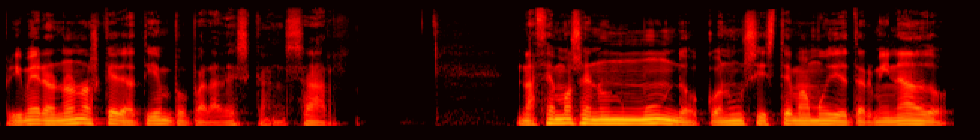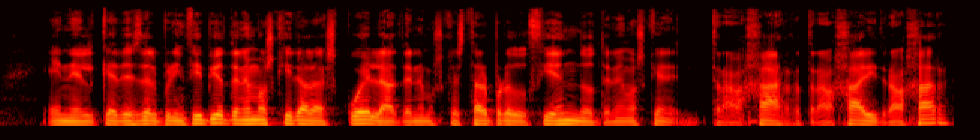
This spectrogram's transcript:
primero no nos queda tiempo para descansar. Nacemos en un mundo con un sistema muy determinado, en el que desde el principio tenemos que ir a la escuela, tenemos que estar produciendo, tenemos que trabajar, trabajar y trabajar,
